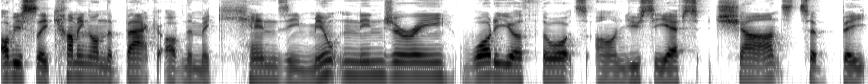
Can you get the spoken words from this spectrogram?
obviously, coming on the back of the McKenzie Milton injury, what are your thoughts on UCF's chance to beat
